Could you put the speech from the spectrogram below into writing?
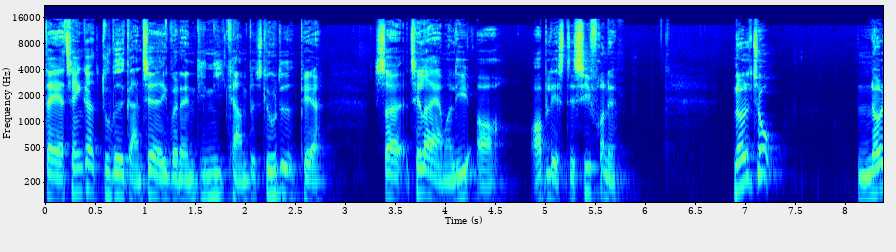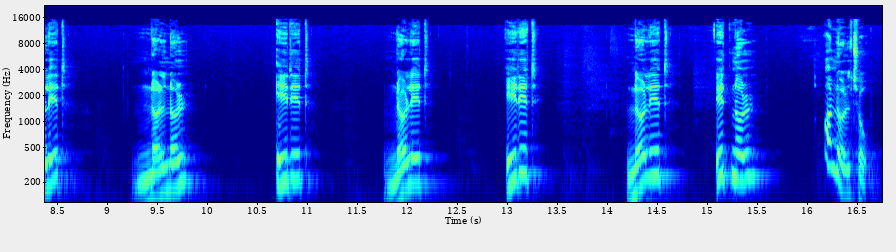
da jeg tænker, du ved garanteret ikke, hvordan de ni kampe sluttede, Per, så tillader jeg mig lige at opliste cifrene. 0-2, 0-1, 0-0, 1-1, 0-1, 1-1, 0-1, 1-0 og 0-2.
